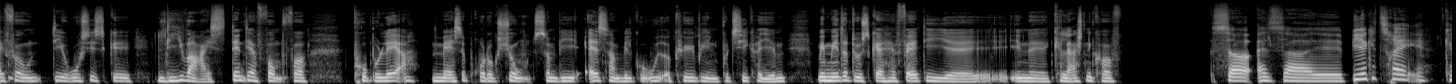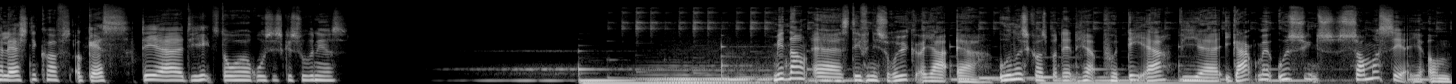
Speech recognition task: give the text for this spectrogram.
iPhone, de russiske Levi's, den der form for populær masseproduktion, som vi alle sammen vil gå ud og købe i en butik herhjemme, medmindre du skal have fat i øh, en øh, Kalashnikov. Så altså øh, birketræ, Kalashnikovs og gas, det er de helt store russiske souvenirs. Mit navn er Stephanie Suryk, og jeg er udenrigskorrespondent her på DR. Vi er i gang med Udsyns sommerserie om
